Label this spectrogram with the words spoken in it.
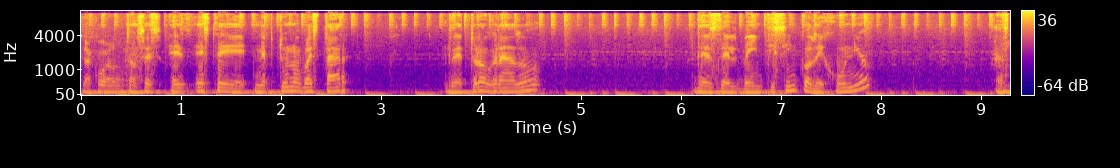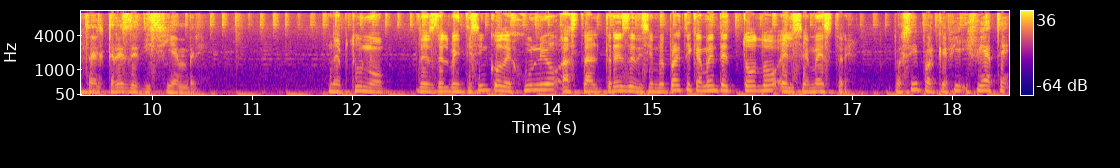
De acuerdo. Entonces, este Neptuno va a estar retrógrado desde el 25 de junio hasta el 3 de diciembre. Neptuno, desde el 25 de junio hasta el 3 de diciembre, prácticamente todo el semestre. Pues sí, porque fíjate,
